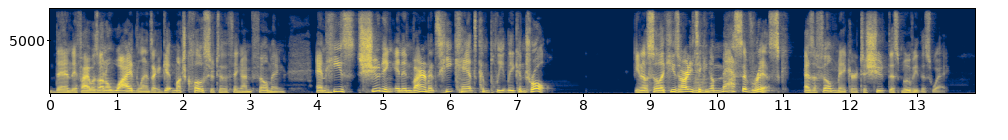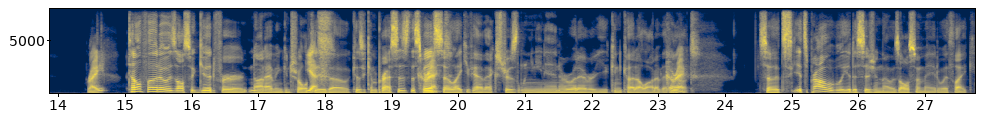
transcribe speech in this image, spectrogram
than if I was on a wide lens. I could get much closer to the thing I'm filming. And he's shooting in environments he can't completely control. You know, so like he's already Mhm. taking a massive risk as a filmmaker to shoot this movie this way. Right? Telephoto is also good for not having control too, though, because it compresses the space. Correct. So, like, if you have extras leaning in or whatever, you can cut a lot of it out. Correct. So it's it's probably a decision that was also made with like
